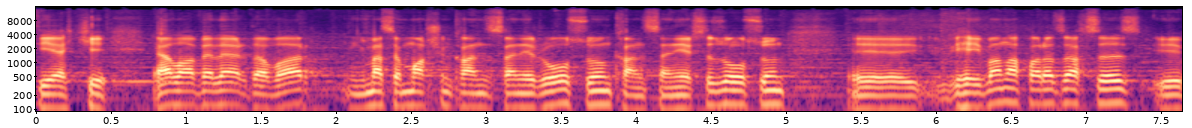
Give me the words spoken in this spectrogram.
deyək ki, əlavələr də var. Məsələn, maşın kondisioneri olsun, kondisionersiz olsun, e, heyvan aparacaqsınız, e,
